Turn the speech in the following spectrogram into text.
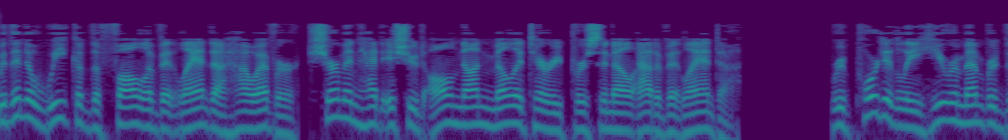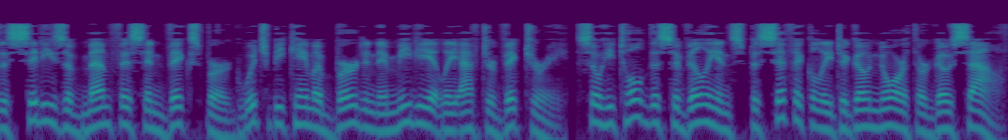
Within a week of the fall of Atlanta however, Sherman had issued all non-military personnel out of Atlanta. Reportedly he remembered the cities of Memphis and Vicksburg which became a burden immediately after victory, so he told the civilians specifically to go north or go south.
